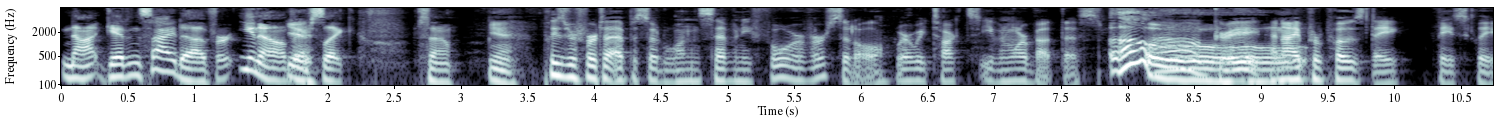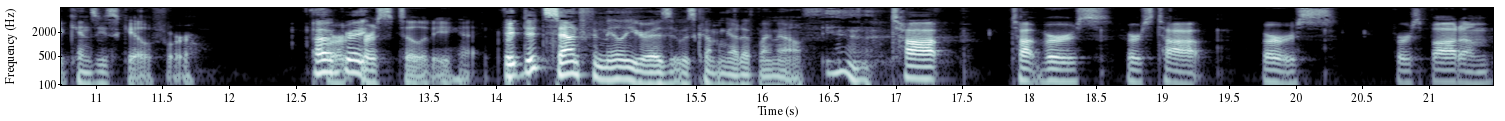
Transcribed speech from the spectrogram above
not get inside of or you know Yeah. there's like so Yeah. Please refer to episode 174, Versatile, where we talked even more about this. Oh, oh, great. And I proposed a basically a Kinsey scale for, Oh, for great. versatility. It did sound familiar as it was coming out of my mouth. yeah Top, top verse, verse top, verse, verse bottom,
